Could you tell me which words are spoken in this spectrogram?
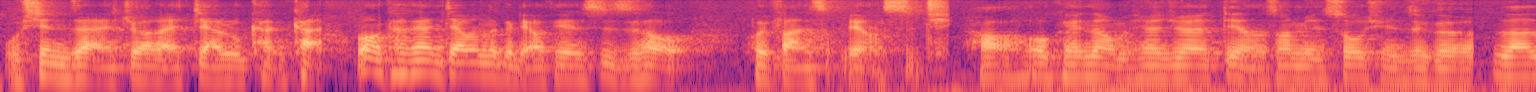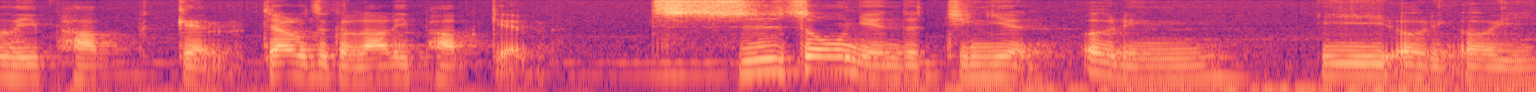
我现在就要来加入看看，我想看看加入那个聊天室之后会发生什么样的事情。好，OK，那我们现在就在电脑上面搜寻这个 Lollipop Game，加入这个 Lollipop Game 十周年的经验，二零一二零二一，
